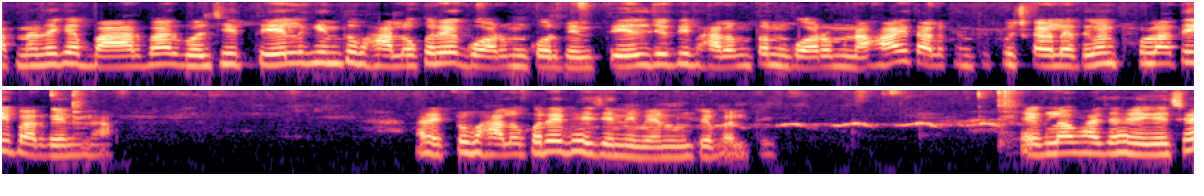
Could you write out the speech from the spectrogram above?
আপনাদেরকে বারবার বলছি, তেল কিন্তু ভালো করে গরম করবেন। তেল যদি ভালো মতন গরম না হয়, তাহলে কিন্তু ফুচকা ফুচকাগুলো দেখবেন ফোলাতেই পারবেন না। আর একটু ভালো করে ভেজে নেবেন উল্টে পাল্টে। এগুলো ভাজা হয়ে গেছে।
